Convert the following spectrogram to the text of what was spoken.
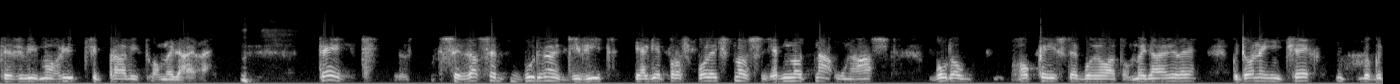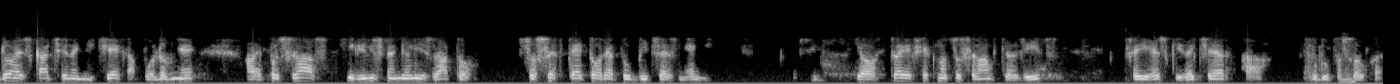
kteří by mohli připravit o medaile. Teď se zase budeme divit, jak je pro společnost jednotná u nás, budou hokejisté bojovat o medaile, kdo není Čech, kdo neskáče není Čech a podobně, ale prosím vás, i kdybychom měli zlato, co se v této republice změní. Jo, to je všechno, co jsem vám chtěl říct. Přeji hezký večer a budu poslouchat.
